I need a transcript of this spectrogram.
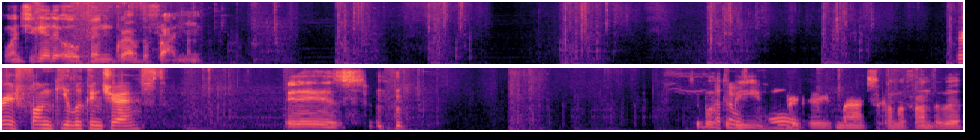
Once you get it open, grab the fragment. Very funky looking chest. It is. it's supposed Thought to be the hole. Mercury's mask on the front of it.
